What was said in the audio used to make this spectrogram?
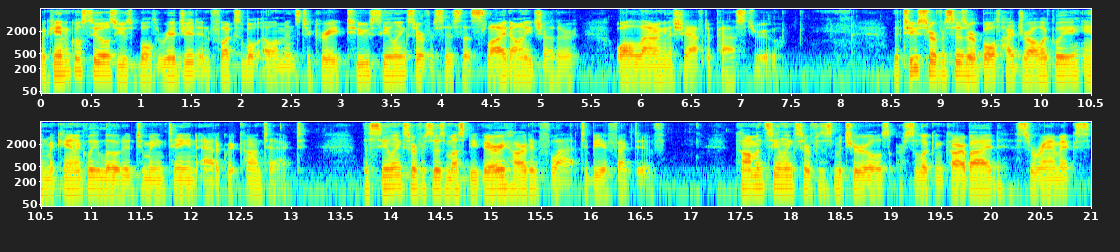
Mechanical seals use both rigid and flexible elements to create two sealing surfaces that slide on each other while allowing the shaft to pass through. The two surfaces are both hydraulically and mechanically loaded to maintain adequate contact. The sealing surfaces must be very hard and flat to be effective. Common sealing surface materials are silicon carbide, ceramics,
